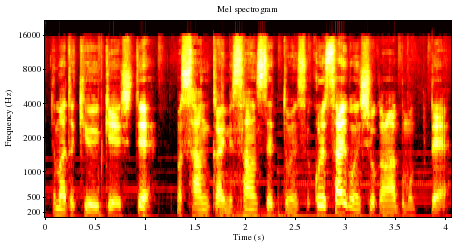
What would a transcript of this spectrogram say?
ん、で、また休憩して、まあ、3回目、3セット目ですよ。これ最後にしようかなと思って、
